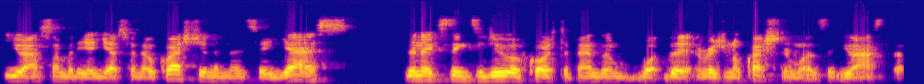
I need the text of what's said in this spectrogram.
you ask somebody a yes or no question and then say yes, the next thing to do, of course, depends on what the original question was that you asked them.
